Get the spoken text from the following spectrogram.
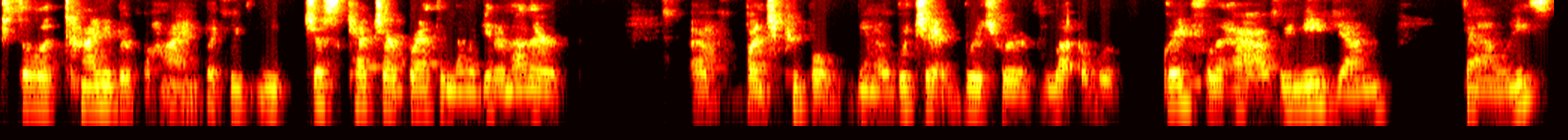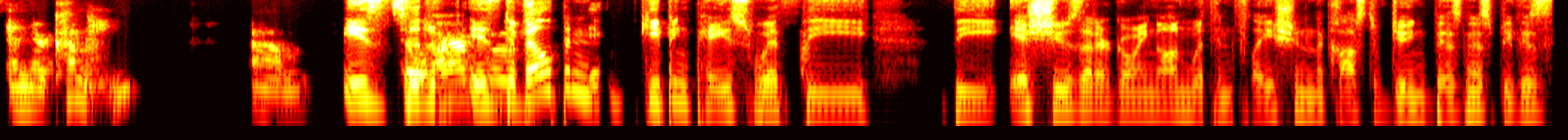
still a tiny bit behind. Like we, we just catch our breath and then we get another uh, bunch of people, you know, which which we're we're grateful to have. We need young families, and they're coming. Um, is so the, is development keeping pace with the the issues that are going on with inflation and the cost of doing business because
